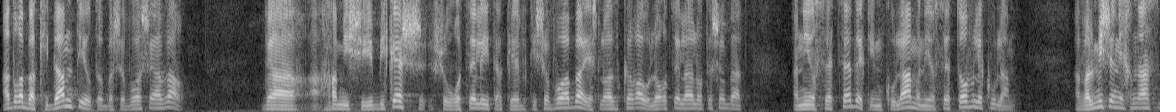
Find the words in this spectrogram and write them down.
אדרבה, קידמתי אותו בשבוע שעבר. והחמישי ביקש שהוא רוצה להתעכב, כי שבוע הבא יש לו אזכרה, הוא לא רוצה לעלות השבת. אני עושה צדק עם כולם, אני עושה טוב לכולם. אבל מי שנכנס,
